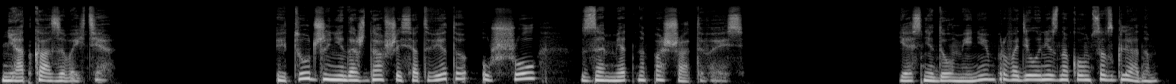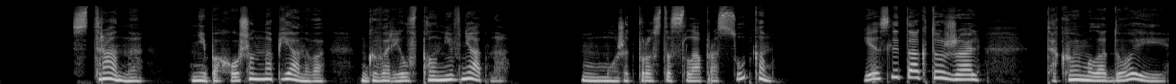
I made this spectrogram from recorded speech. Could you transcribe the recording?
Не отказывайте». И тут же, не дождавшись ответа, ушел, заметно пошатываясь. Я с недоумением проводила незнакомца взглядом. Странно, не похож он на пьяного, говорил вполне внятно. Может, просто слаб рассудком? Если так, то жаль. Такой молодой и,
